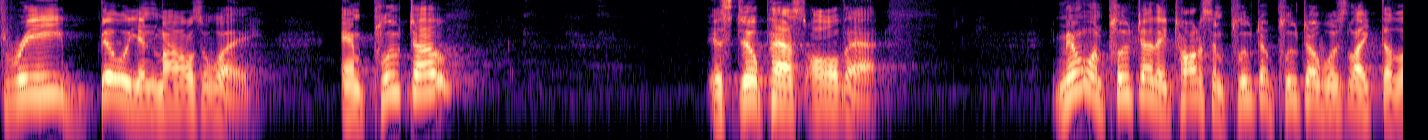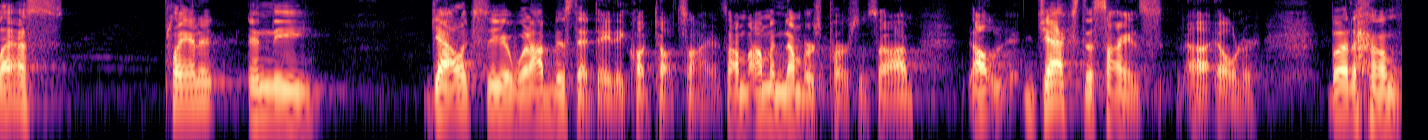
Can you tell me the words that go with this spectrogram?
3 billion miles away. And Pluto is still past all that. Remember when Pluto, they taught us in Pluto, Pluto was like the last planet in the galaxy, or what I missed that day, they taught science. I'm, I'm a numbers person, so I'm, I'll, Jack's the science uh, elder. But um,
